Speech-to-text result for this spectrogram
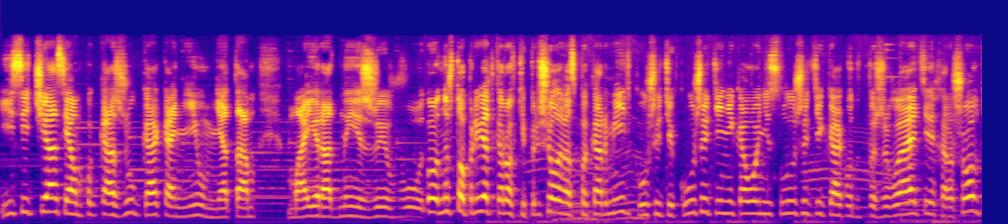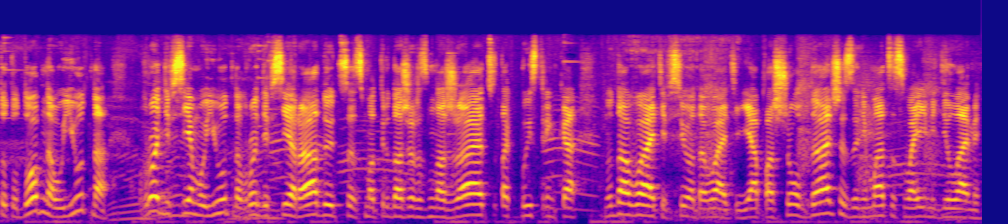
И сейчас я вам покажу, как они у меня там, мои родные, живут. О, ну что, привет, коровки, пришел я вас покормить. Кушайте, кушайте, никого не слушайте. Как тут поживаете? Хорошо, вам тут удобно, уютно? Вроде всем уютно, вроде все радуются. Смотрю, даже размножаются так быстренько. Ну, давайте, все, давайте. Я пошел дальше заниматься своими делами.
